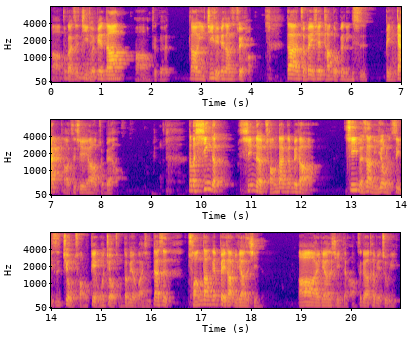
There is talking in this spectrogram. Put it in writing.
啊，不管是鸡腿便当啊，这个当然以鸡腿便当是最好。当然准备一些糖果跟零食、饼干啊，这些要准备好。那么新的新的床单跟被套，基本上你用的自己是旧床垫或旧床都没有关系，但是床单跟被套一定要是新的啊，一定要是新的啊，这个要特别注意。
